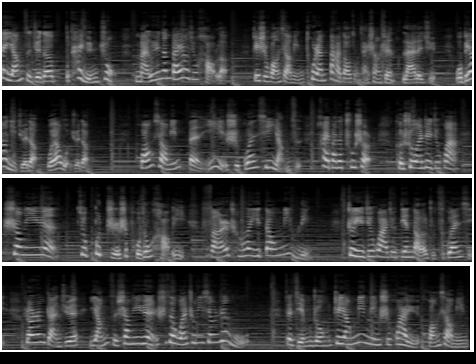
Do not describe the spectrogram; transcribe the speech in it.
但杨子觉得不太严重，买个云南白药就好了。这时，黄晓明突然霸道总裁上身，来了句：“我不要你觉得，我要我觉得。”黄晓明本意是关心杨子，害怕他出事儿，可说完这句话，上医院就不只是普通好意，反而成了一道命令。这一句话就颠倒了主次关系，让人感觉杨子上医院是在完成一项任务。在节目中，这样命令式话语，黄晓明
